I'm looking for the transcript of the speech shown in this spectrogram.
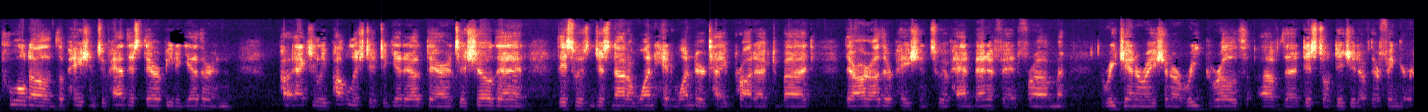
pooled all the patients who've had this therapy together and actually published it to get it out there to show that this was just not a one hit wonder type product, but there are other patients who have had benefit from regeneration or regrowth of the distal digit of their finger.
